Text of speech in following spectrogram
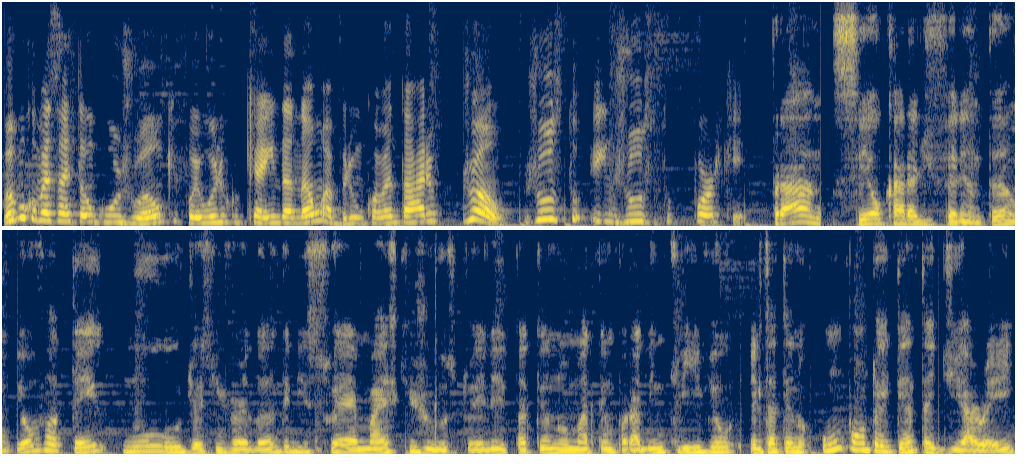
Vamos começar então com o João, que foi o único que ainda não abriu um comentário. João, justo injusto, por quê? Pra ser o cara diferentão, eu votei no Justin Verlander isso é mais que justo. Ele tá tendo uma temporada incrível, ele tá tendo 1.80 de array,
